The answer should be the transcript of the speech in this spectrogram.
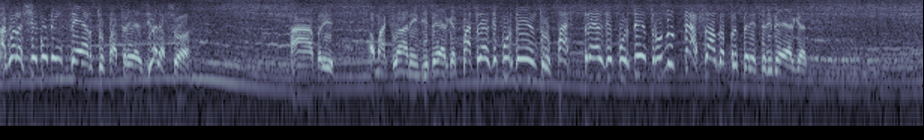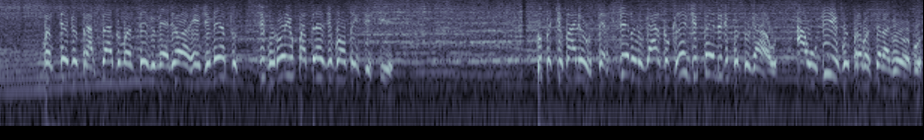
Agora chegou bem perto Patrese, olha só. Abre a McLaren de Berger. Patrese por dentro, Patrese por dentro, no traçado a preferência de Berger. Manteve o traçado, manteve o melhor rendimento, segurou e o Patrese volta a insistir. Luta que vale o terceiro lugar do Grande Prêmio de Portugal. Ao vivo para você na Globo.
